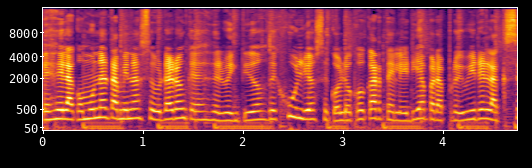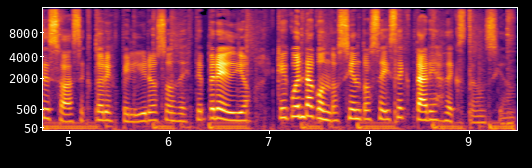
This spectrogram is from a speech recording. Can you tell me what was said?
Desde la comuna también aseguraron que desde el 22 de julio se colocó cartelería para prohibir el acceso a sectores peligrosos de este predio, que cuenta con 206 hectáreas de extensión.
